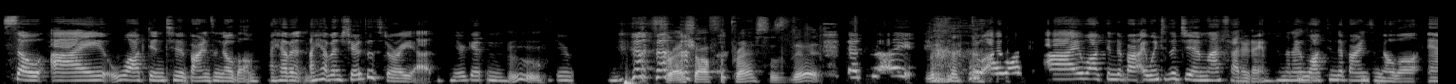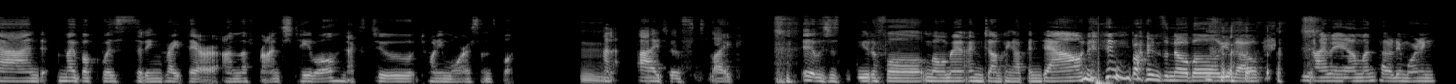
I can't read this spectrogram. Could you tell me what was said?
So I walked into Barnes and Noble. I haven't, I haven't shared the story yet. You're getting, Ooh. you're fresh off the press. Let's do it. That's right. So I walked, I walked into bar. I went to the gym last Saturday, and then I mm-hmm. walked into Barnes and Noble, and my book was sitting right there on the front table next to Toni Morrison's book. Mm. And I just like, it was just a beautiful moment. I'm jumping up and down in Barnes and Noble, you know, 9 a.m. on Saturday morning.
